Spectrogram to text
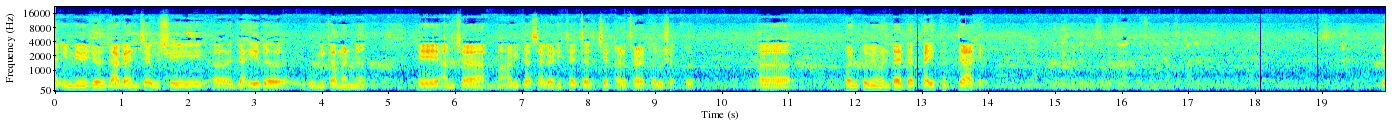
इंडिव्हिज्युअल जागांच्या विषयी जाहीर भूमिका मांडणं हे आमच्या महाविकास आघाडीच्या चर्चेत अडथळा ठरू शकतं. पण तुम्ही म्हणताय त्यात काही तथ्य आहे. हे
